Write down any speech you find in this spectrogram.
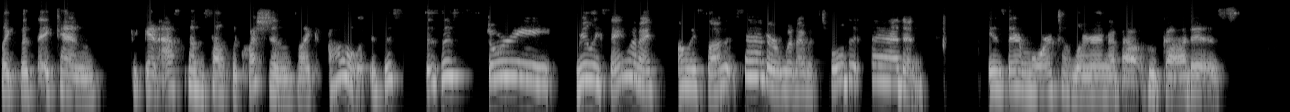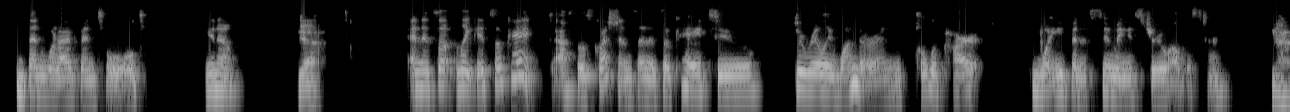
like that they can they can ask themselves the questions like, oh, is this does this story really say what I always thought it said or what I was told it said? And is there more to learn about who God is than what I've been told? You know? Yeah. And it's uh, like it's okay to ask those questions and it's okay to to really wonder and pull apart what you've been assuming is true all this time. Yeah.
